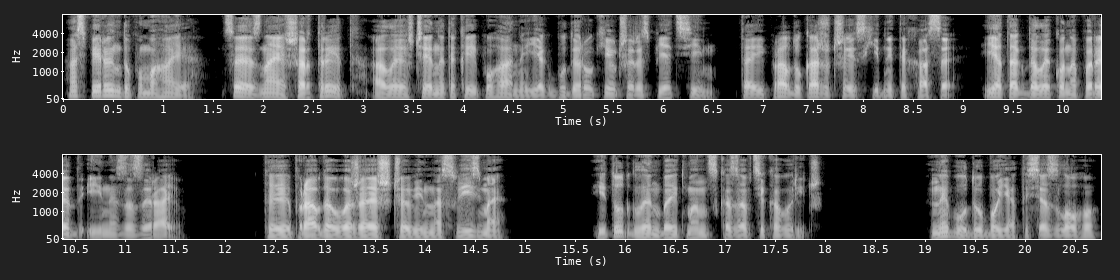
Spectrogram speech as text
Аспірин допомагає. Це, знаєш, артрит, але ще не такий поганий, як буде років через 5-7. Та й правду кажучи, східний Техасе, я так далеко наперед і не зазираю. Ти правда вважаєш, що він нас візьме? І тут Глен Бейтман сказав цікаву річ Не буду боятися злого.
